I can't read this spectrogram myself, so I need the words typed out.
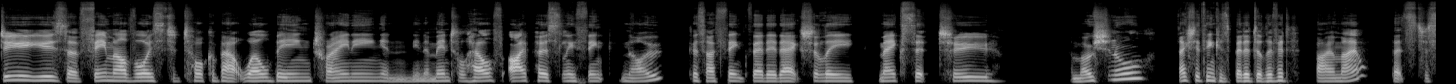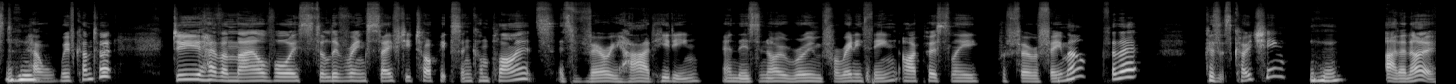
do you use a female voice to talk about well-being training and, you know, mental health? I personally think no, because I think that it actually makes it too emotional. I actually think it's better delivered by a male. That's just mm-hmm. how we've come to it. Do you have a male voice delivering safety topics and compliance? It's very hard hitting and there's no room for anything. I personally prefer a female for that because it's coaching. Mm-hmm. I don't know.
